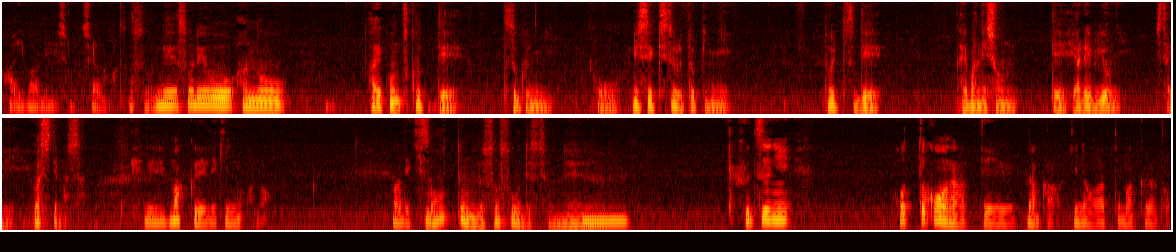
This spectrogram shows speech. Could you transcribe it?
ハイバネーション知らなかった。そうで、それを、あの、アイコン作って、すぐに、こう、離席するときに、ドイツで、ハイバネーションでやれるようにしたりはしてました。えー、Mac でできるのかな？あ、できそうあ。っても良さそうですよね。うん普通に、ホットコーナーっていうなんか機能があって Mac だと。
